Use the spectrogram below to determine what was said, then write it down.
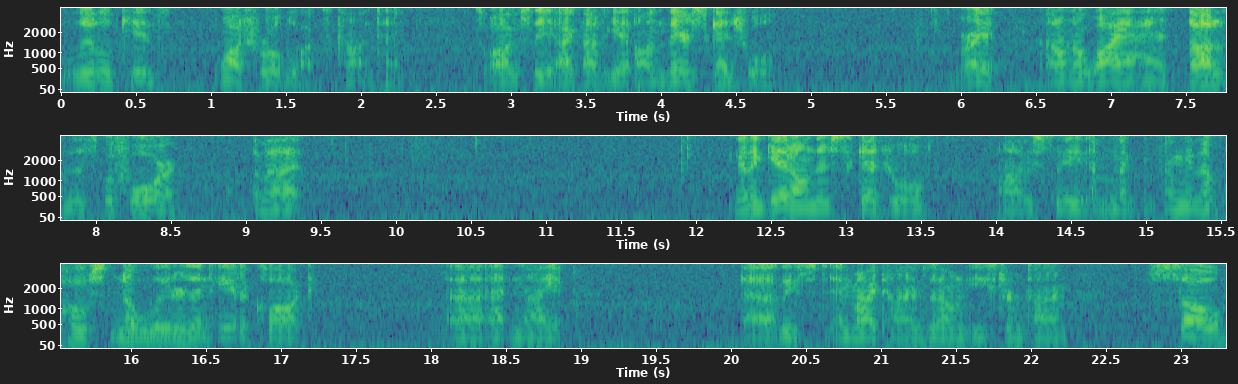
little kids watch Roblox content. So obviously I got to get on their schedule. Right? I don't know why I hadn't thought of this before, but I'm going to get on their schedule. Obviously, I'm gonna, I'm gonna post no later than 8 o'clock uh, at night, at least in my time zone, Eastern time. So,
